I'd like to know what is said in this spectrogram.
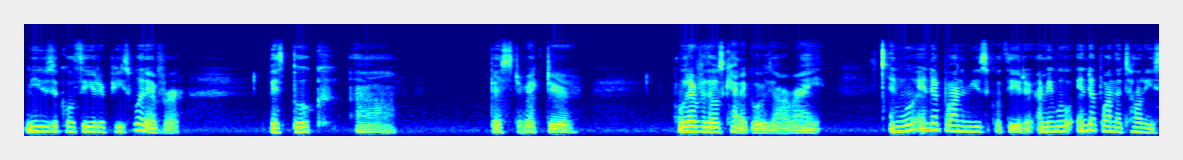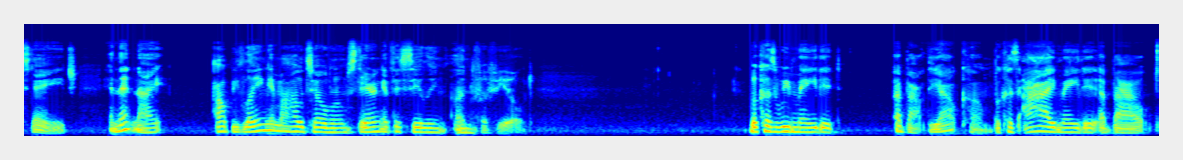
musical theater piece, whatever, best book, uh, best director, whatever those categories are, right? And we'll end up on the musical theater. I mean, we'll end up on the Tony stage. And that night, I'll be laying in my hotel room staring at the ceiling unfulfilled because we made it about the outcome, because I made it about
